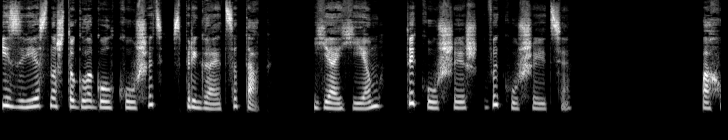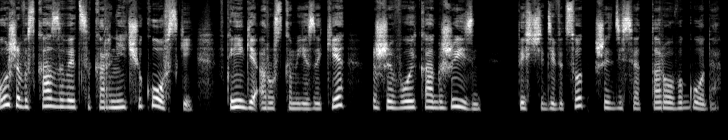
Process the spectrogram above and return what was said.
Известно, что глагол «кушать» спрягается так. «Я ем», «ты кушаешь», «вы кушаете». Похоже высказывается Корней Чуковский в книге о русском языке «Живой как жизнь» 1962 года.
